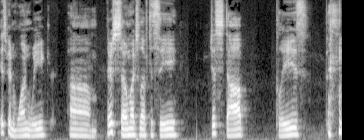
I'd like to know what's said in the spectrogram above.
It's been one week. Um, there's so much left to see. Just stop, please.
